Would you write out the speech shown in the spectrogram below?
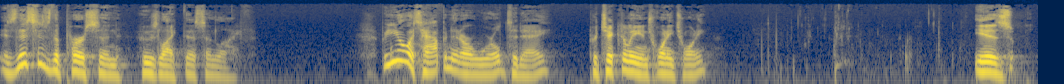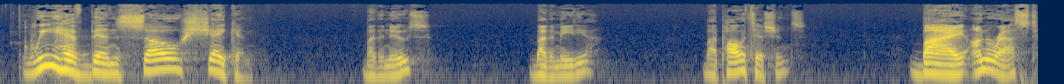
is this is the person who's like this in life. But you know what's happened in our world today, particularly in 2020? Is we have been so shaken by the news, by the media, by politicians, by unrest,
